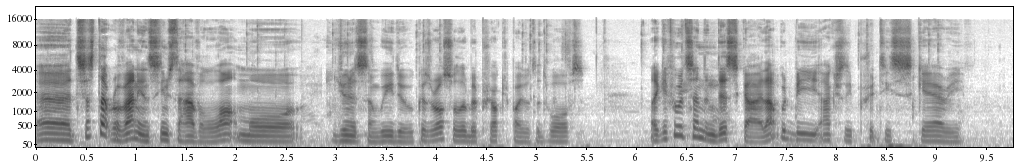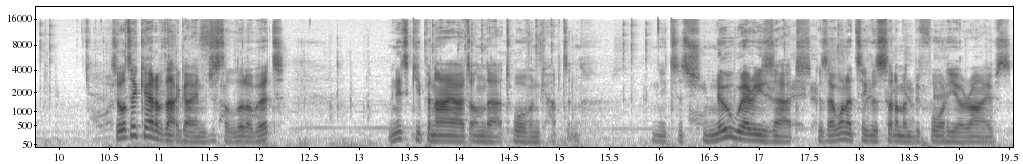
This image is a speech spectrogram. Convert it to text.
Uh, it's just that Rhovanion seems to have a lot more units than we do, because we're also a little bit preoccupied with the dwarves. Like, if we would send in this guy, that would be actually pretty scary. So we'll take care of that guy in just a little bit. We need to keep an eye out on that dwarven captain. We need to know where he's at, because I want to take the settlement before he arrives.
